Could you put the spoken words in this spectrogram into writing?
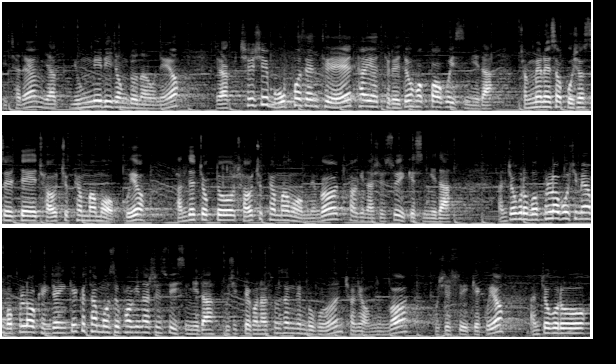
이 차량 약 6mm 정도 나오네요. 약 75%의 타이어 tread 확보하고 있습니다. 정면에서 보셨을 때 좌우측 편마모 없고요. 반대쪽도 좌우측 편마모 없는 것 확인하실 수 있겠습니다. 안쪽으로 머플러 보시면 머플러 굉장히 깨끗한 모습 확인하실 수 있습니다. 부식되거나 손상된 부분 전혀 없는 것 보실 수 있겠고요. 안쪽으로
